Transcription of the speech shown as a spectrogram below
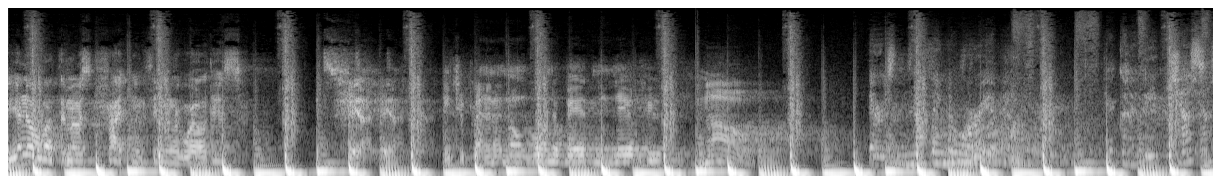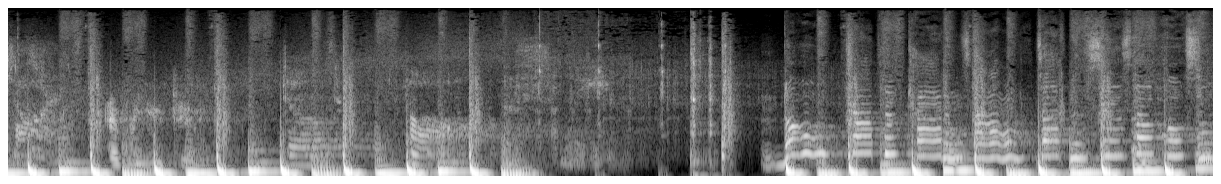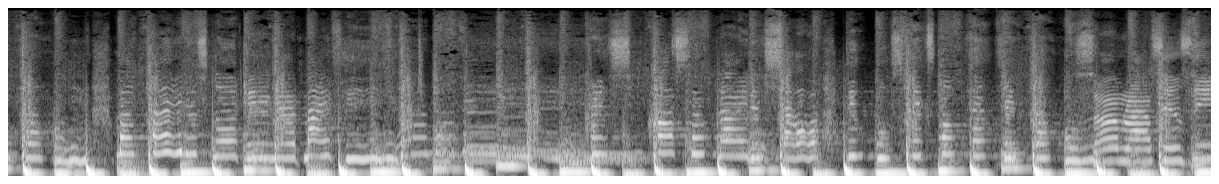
you know what the most frightening thing in the world is? since the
